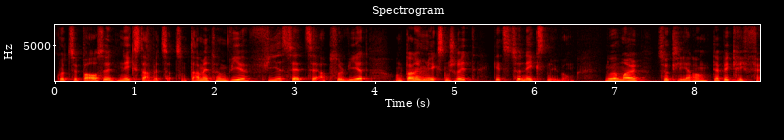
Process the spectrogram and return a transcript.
Kurze Pause, nächster Arbeitssatz. Und damit haben wir vier Sätze absolviert und dann im nächsten Schritt geht es zur nächsten Übung. Nur mal zur Klärung der Begriffe.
